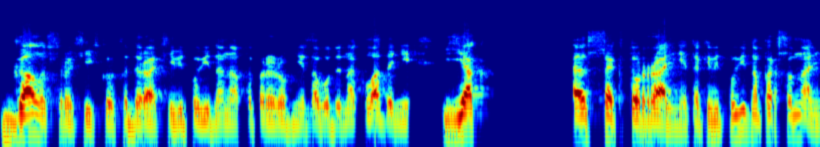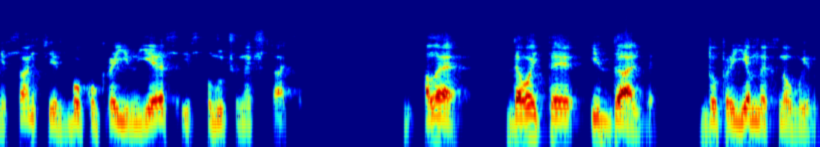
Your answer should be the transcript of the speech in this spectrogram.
галузь Російської Федерації, відповідно нафтопереробні заводи накладені як е, секторальні, так і відповідно персональні санкції з боку країн ЄС і Сполучених Штатів. Але давайте і далі до приємних новин.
